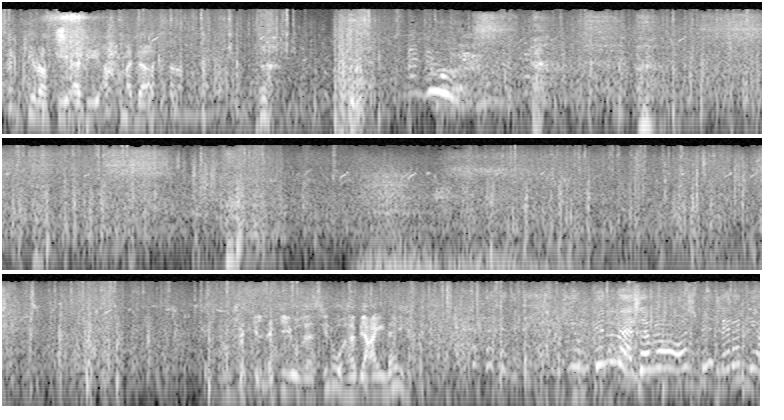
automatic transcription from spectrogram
أفكر في أبي أحمد أكثر مما يجب. كزوجتي التي يغازلها بعينيه يمكننا جمع عشب البرك أيضا.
